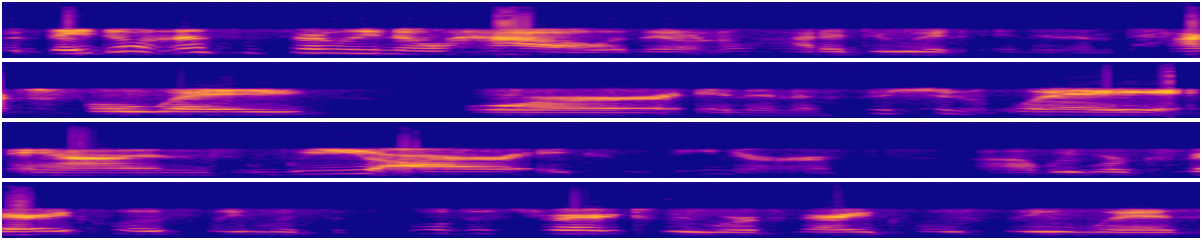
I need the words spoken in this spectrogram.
but they don't necessarily know how. They don't know how to do it in an impactful way or in an efficient way, and we are a convener. Uh, we work very closely with the school district. We work very closely with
